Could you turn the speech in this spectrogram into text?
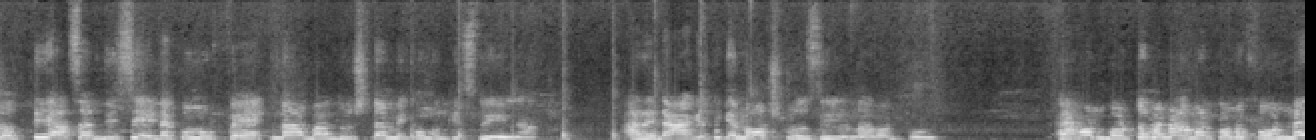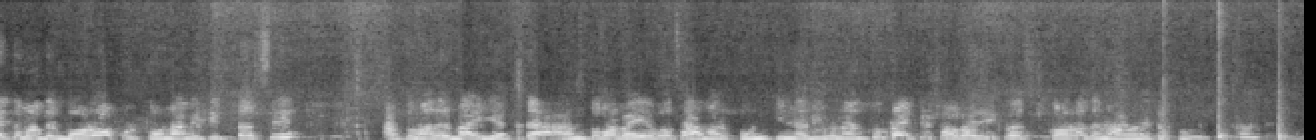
সত্যি আচার দিছি, এটা কোনো ফেক না বা দুষ্টামি কোনো কিছুই না। আর এটা আগে থেকে নষ্ট ছিল না আমার ফোন। এখন বর্তমানে আমার কোনো ফোন নাই, তোমাদের বড় অপুর ফোন আমি টিপতেছি। আর তোমাদের ভাই একটা আর তোমার ভাইয়া বলছে, আমার ফোন কিনা দিব না। তোমরা একটু সবাই রিকোয়েস্ট করো, যেন আমার একটা ফোন কিনা দেয়।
